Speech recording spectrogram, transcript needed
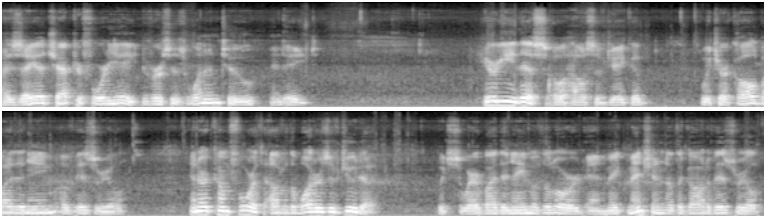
Isaiah chapter 48, verses 1 and 2 and 8. Hear ye this, O house of Jacob, which are called by the name of Israel, and are come forth out of the waters of Judah, which swear by the name of the Lord, and make mention of the God of Israel,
